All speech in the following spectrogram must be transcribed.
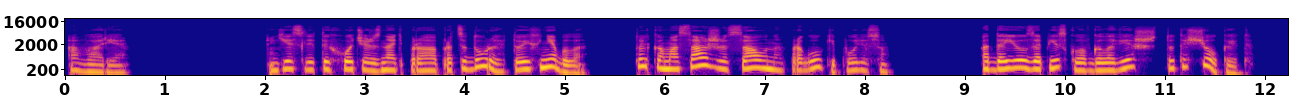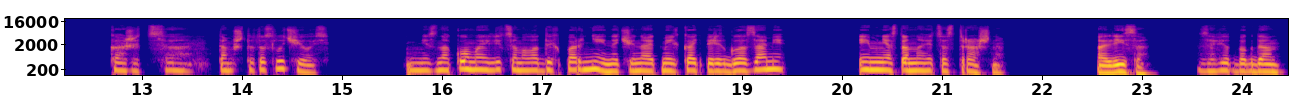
авария. Если ты хочешь знать про процедуры, то их не было. Только массажи, сауна, прогулки по лесу. Отдаю записку, а в голове что-то щелкает. Кажется, там что-то случилось. Незнакомые лица молодых парней начинают мелькать перед глазами, и мне становится страшно. «Алиса», — зовет Богдан.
